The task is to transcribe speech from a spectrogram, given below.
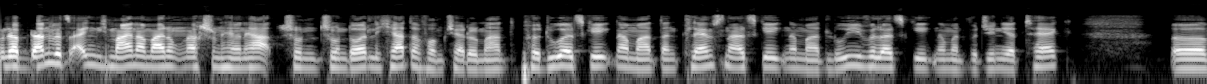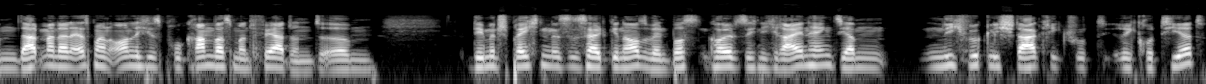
und ab dann wird es eigentlich meiner Meinung nach schon, schon, schon deutlich härter vom Channel. Man hat Purdue als Gegner, man hat dann Clemson als Gegner, man hat Louisville als Gegner, man hat Virginia Tech. Ähm, da hat man dann erstmal ein ordentliches Programm, was man fährt. Und ähm, dementsprechend ist es halt genauso, wenn Boston College sich nicht reinhängt, sie haben nicht wirklich stark rekrutiert,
